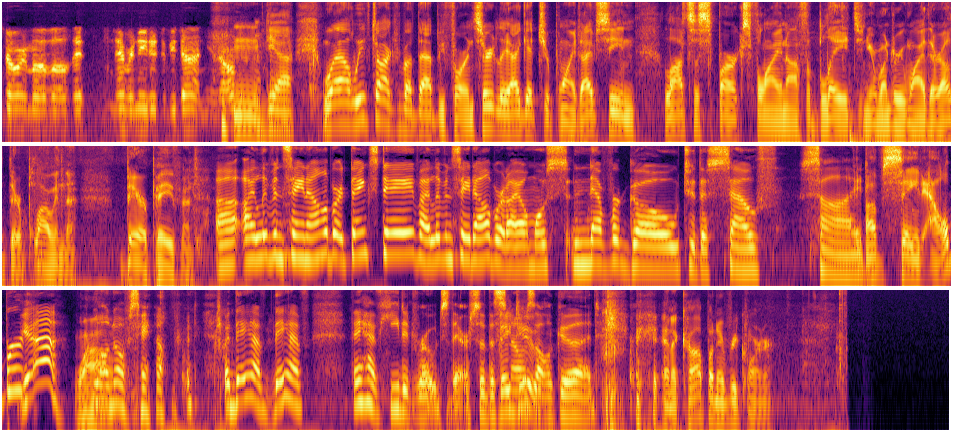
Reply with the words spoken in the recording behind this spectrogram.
snow removal that never needed to be done, you know? Mm, yeah. Well, we've talked about that before, and certainly I get your point. I've seen lots of sparks flying off of blades, and you're wondering why they're out there plowing the bare pavement. Uh, I live in St. Albert. Thanks, Dave. I live in St. Albert. I almost never go to the south side. Of St. Albert? yeah. Wow. Well, no, St. Albert, but they have they have they have heated roads there, so the They snow's do. all good. and a cop on every corner.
